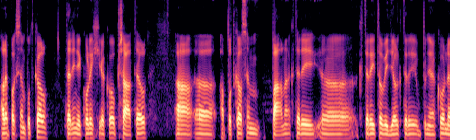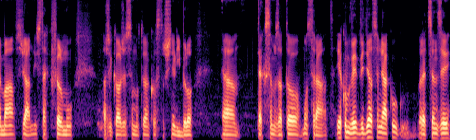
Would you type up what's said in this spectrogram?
ale pak jsem potkal tady několik jako přátel a, uh, a potkal jsem pána, který, uh, který to viděl, který úplně jako nemá žádný vztah k filmu a říkal, že se mu to jako strašně líbilo tak jsem za to moc rád. Jako viděl jsem nějakou recenzi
